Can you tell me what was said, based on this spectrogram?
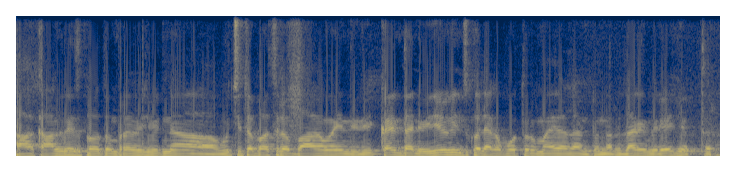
ఆ కాంగ్రెస్ ప్రభుత్వం ప్రవేశపెట్టిన ఉచిత బస్సులో భాగమైంది ఇది. కానీ దాన్ని వినియోగించుకోలేకపోతున్నారు మహిళలు అంటున్నారు. దానికి మీరు ఏం చెప్తారు?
